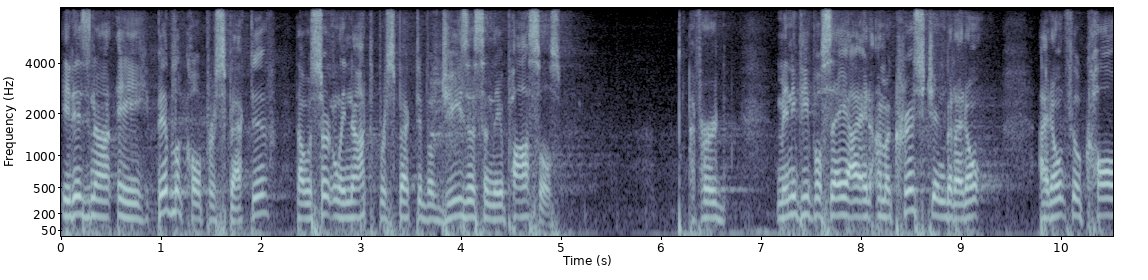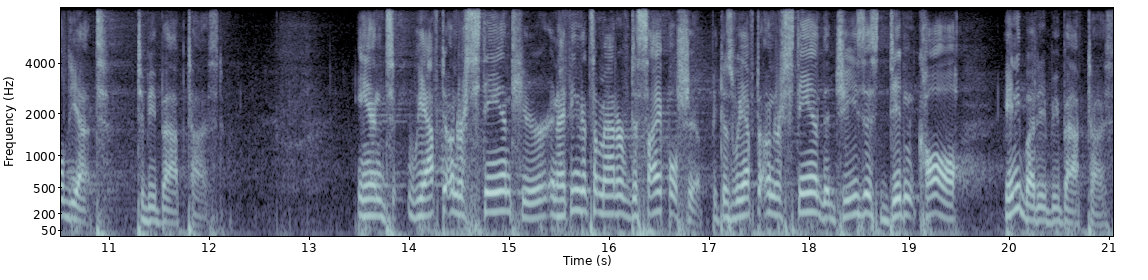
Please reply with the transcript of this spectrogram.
it is not a biblical perspective. That was certainly not the perspective of Jesus and the apostles. I've heard many people say, I, am a Christian, but I don't, I don't feel called yet to be baptized. And we have to understand here, and I think that's a matter of discipleship, because we have to understand that Jesus didn't call anybody to be baptized,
